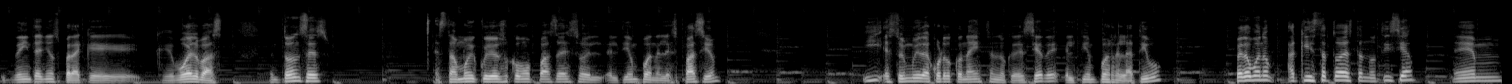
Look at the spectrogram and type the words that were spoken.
y 30 años para que, vuelvas. Entonces, está muy curioso cómo pasa eso el, tiempo en el espacio. Y estoy muy de acuerdo con Einstein en lo que decía de el tiempo es relativo. Pero bueno, aquí está toda esta noticia. Em,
